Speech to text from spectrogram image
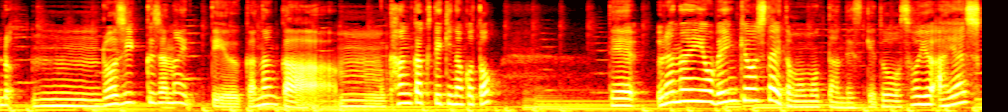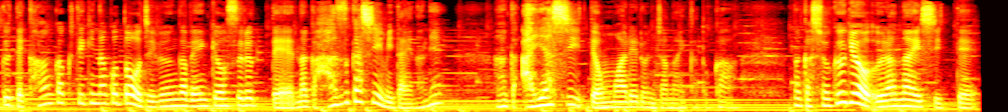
ロうんロジックじゃないっていうかなんかうん感覚的なこと？で占いを勉強したいとも思ったんですけどそういう怪しくて感覚的なことを自分が勉強するってなんか恥ずかしいみたいなね。なんか怪しいって思われるんじゃないかとか。なんか職業占い師って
